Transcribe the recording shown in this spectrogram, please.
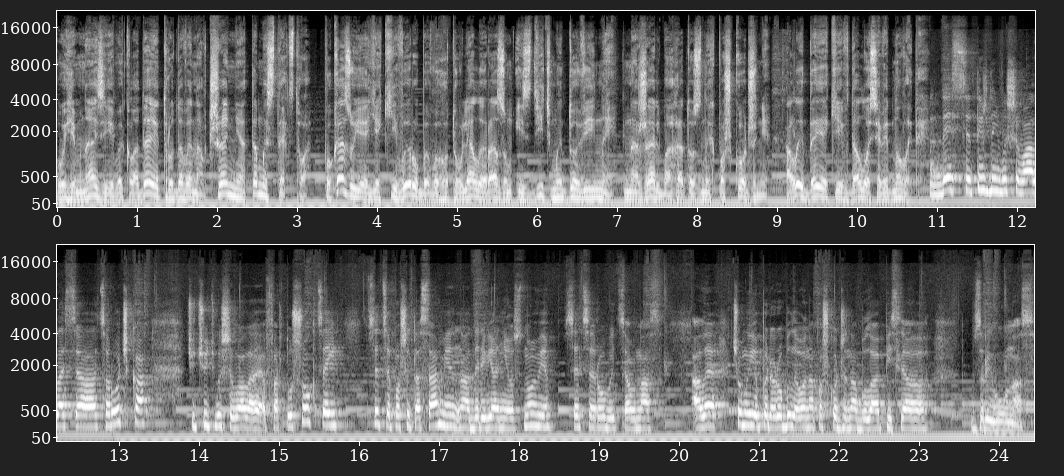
У гімназії викладає трудове навчання та мистецтво. Показує, які вироби виготовляли разом із дітьми до війни. На жаль, багато з них пошкоджені, але деякі вдалося відновити. Десь тиждень вишивалася сорочка, чуть-чуть вишивала фартушок цей. Все це пошито самі на дерев'яній основі. Все це робиться у нас. Але чому її переробили? Вона пошкоджена була після взриву у нас.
